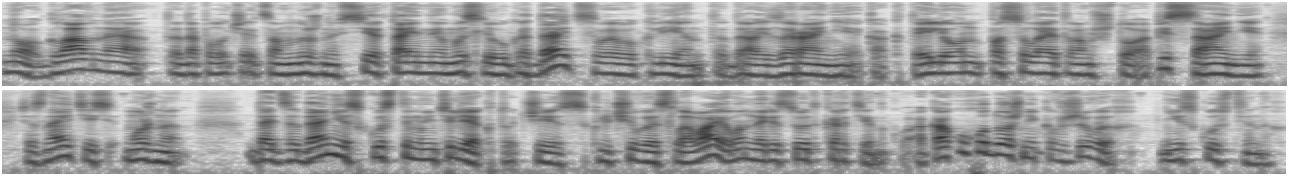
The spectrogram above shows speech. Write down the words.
Но главное, тогда получается, вам нужно все тайные мысли угадать своего клиента, да, и заранее как-то. Или он посылает вам что? Описание. Сейчас, знаете, можно дать задание искусственному интеллекту через ключевые слова, и он нарисует картинку. А как у художников живых, не искусственных?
